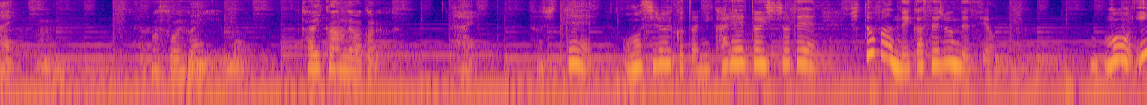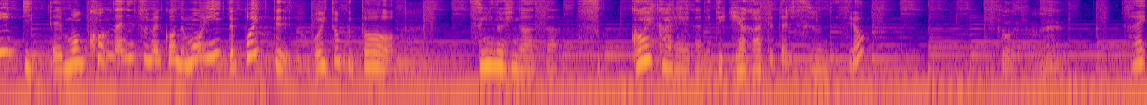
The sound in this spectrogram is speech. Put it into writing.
はい、うん。まあ、そういうふうにもう体感で分かるよね。はい。そして面白いことにカレーと一緒で一晩寝かせるんですよ。もういいって言ってもうこんなに詰め込んでもういいってポイって置いとくと次の日の朝すっごいカレーがね出来上がってたりするんですよ。そうですよね。はい。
